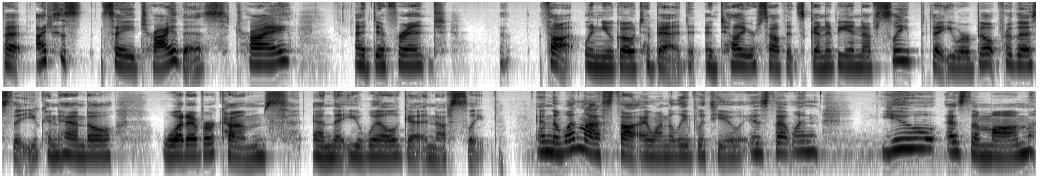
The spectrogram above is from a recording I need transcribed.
but I just say try this. Try a different thought when you go to bed and tell yourself it's going to be enough sleep, that you were built for this, that you can handle whatever comes, and that you will get enough sleep. And the one last thought I want to leave with you is that when you, as the mom,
